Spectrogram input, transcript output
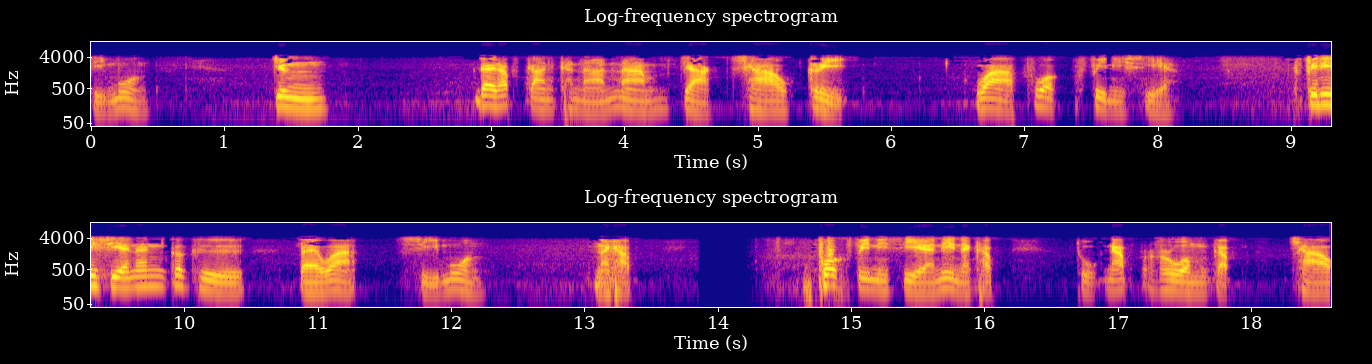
สีม่วง จึงได้รับการขนานนามจากชาวกรีกว่าพวกฟินิเซีย ฟินิเซียนั่นก็คือแปลว่าสีม่วงนะครับ พวกฟินิเซียนี่นะครับ ถูกนับรวมกับชาว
